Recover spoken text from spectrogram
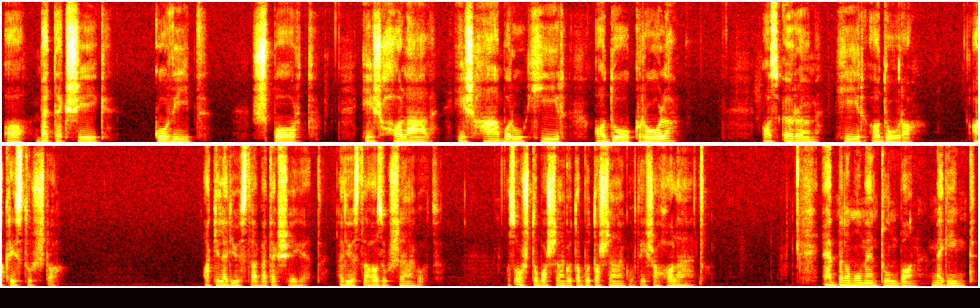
A betegség, covid, sport és halál és háború hír adókról az öröm hír adóra, a Krisztusra, aki legyőzte a betegséget, legyőzte a hazugságot, az ostobaságot, a butaságot és a halált. Ebben a momentumban megint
